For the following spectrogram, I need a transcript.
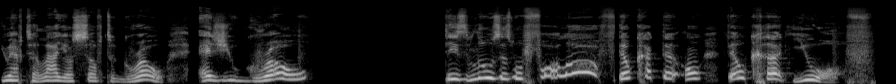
you have to allow yourself to grow. As you grow, these losers will fall off. They'll cut their own. They'll cut you off.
